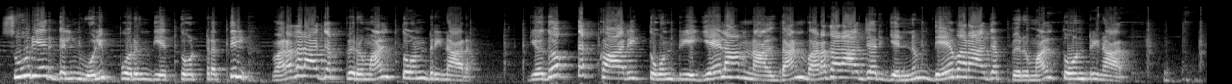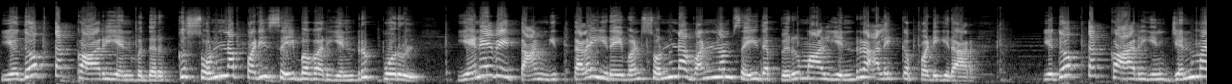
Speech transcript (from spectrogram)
சூரியர்களின் ஒளி பொருந்திய தோற்றத்தில் வரதராஜ பெருமாள் தோன்றினார். யதோக்தக்காரி தோன்றிய ஏழாம் நாள்தான் வரதராஜர் என்னும் தேவராஜ பெருமாள் தோன்றினார். யதோக்தக்காரி என்பதற்கு சொன்னபடி செய்பவர் என்று பொருள். எனவே தான் இத்தல இறைவன் சொன்ன வண்ணம் செய்த பெருமாள் என்று அழைக்கப்படுகிறார். யதோக்தக்காரியின் ஜென்ம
